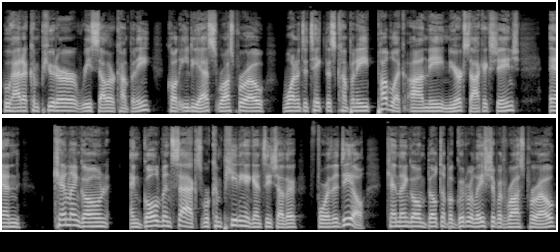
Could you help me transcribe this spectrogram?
who had a computer reseller company called EDS. Ross Perot wanted to take this company public on the New York Stock Exchange. And Ken Langone and Goldman Sachs were competing against each other for the deal. Ken Langone built up a good relationship with Ross Perot,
